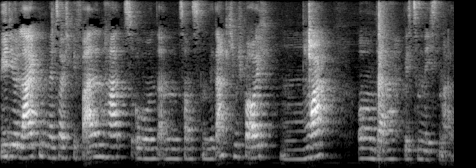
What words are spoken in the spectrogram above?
Video liken, wenn es euch gefallen hat. Und ansonsten bedanke ich mich bei euch. Und äh, bis zum nächsten Mal.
